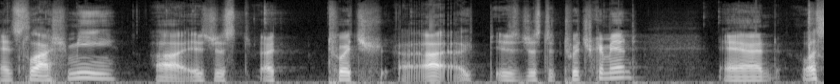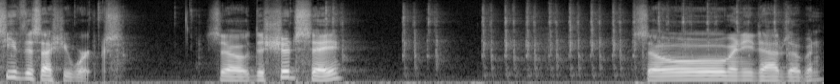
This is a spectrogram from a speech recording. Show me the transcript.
and slash me uh, is just a Twitch uh, is just a Twitch command, and let's see if this actually works. So this should say so many tabs open.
